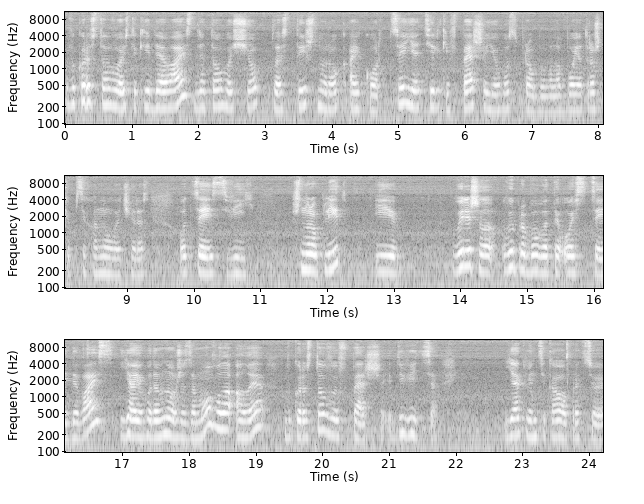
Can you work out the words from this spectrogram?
Використовую ось такий девайс для того, щоб плести шнурок iCord. Це я тільки вперше його спробувала, бо я трошки психанула через оцей свій шнуропліт і вирішила випробувати ось цей девайс. Я його давно вже замовила, але використовую вперше. І дивіться, як він цікаво працює.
